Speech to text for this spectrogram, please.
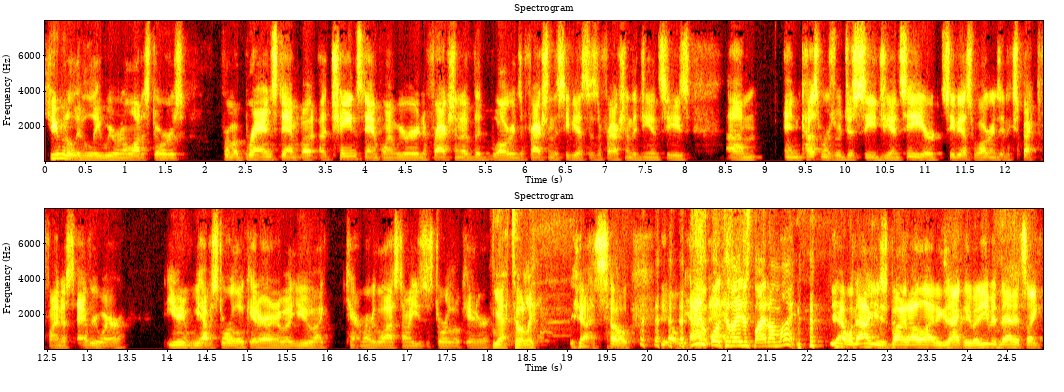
cumulatively, we were in a lot of stores. From a brand stamp, a, a chain standpoint, we were in a fraction of the Walgreens, a fraction of the CVSs, a fraction of the GNCs. Um, and customers would just see GNC or CVS, Walgreens, and expect to find us everywhere. Even if we have a store locator, I don't know about you. I can't remember the last time I used a store locator. Yeah, totally. Yeah. So, you know, we had well, because I just buy it online. yeah. Well, now you just buy it online. Exactly. But even then, it's like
